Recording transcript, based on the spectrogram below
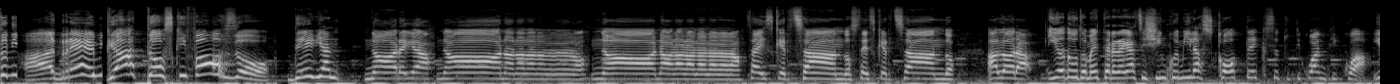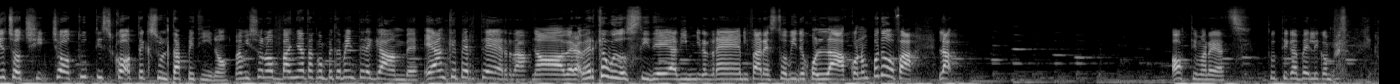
Gatto di... Adre... Gatto schifoso! Devi an... No, raga. No, no, no, no, no, no, no. No, no, no, no, no, no, no. Stai scherzando, stai scherzando. Allora, io ho dovuto mettere, ragazzi, 5000 Scottex tutti quanti qua. Io ho tutti Scottex sul tappetino. Ma mi sono bagnata completamente le gambe. E anche per terra. No, perché ho avuto st'idea di, di fare sto video con l'acqua? Non potevo fare la... Ottimo, ragazzi. Tutti i capelli completamente...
